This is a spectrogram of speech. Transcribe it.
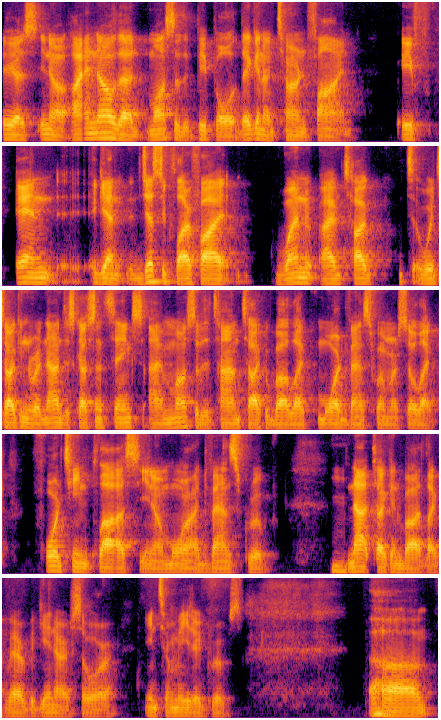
Because, you know, I know that most of the people, they're going to turn fine. If, and again, just to clarify, when I'm talk, we're talking right now, discussing things, I most of the time talk about like more advanced swimmers. So like 14 plus, you know, more advanced group, mm. not talking about like very beginners or intermediate groups. Um,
